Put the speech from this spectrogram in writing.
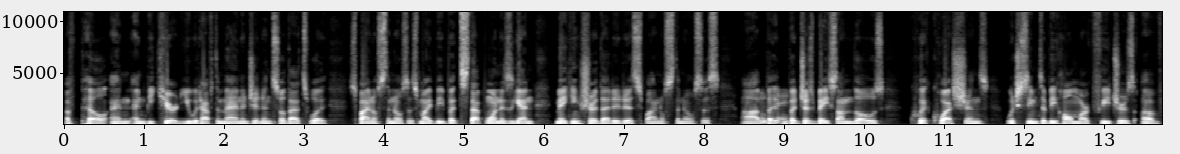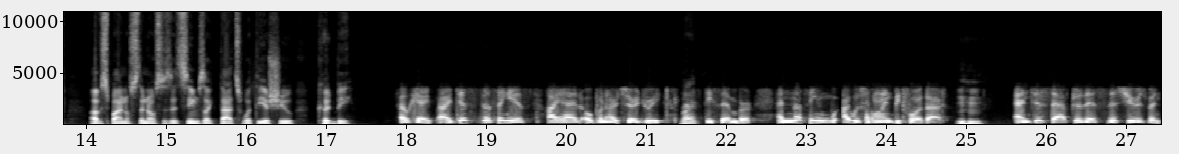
of pill and and be cured. You would have to manage it, and so that's what spinal stenosis might be. But step one is again making sure that it is spinal stenosis. Uh, Okay. But but just based on those quick questions, which seem to be hallmark features of of spinal stenosis, it seems like that's what the issue could be. Okay, I just the thing is, I had open heart surgery Right. last December, and nothing. I was fine before that, hmm and just after this, this year has been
